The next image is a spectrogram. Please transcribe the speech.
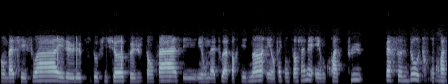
en bas de chez soi et le, le, petit coffee shop juste en face et, et, on a tout à portée de main et en fait on sort jamais et on croise plus personne d'autre. On croise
